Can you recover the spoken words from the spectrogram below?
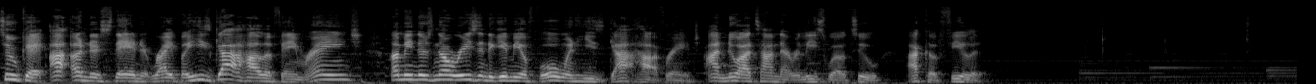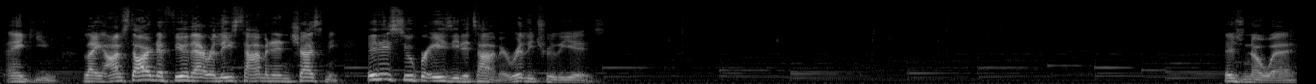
2K, I understand it, right? But he's got Hall of Fame range. I mean, there's no reason to give me a full when he's got half range. I knew I timed that release well, too. I could feel it. Thank you. Like, I'm starting to feel that release time, and trust me, it is super easy to time. It really, truly is. There's no way.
